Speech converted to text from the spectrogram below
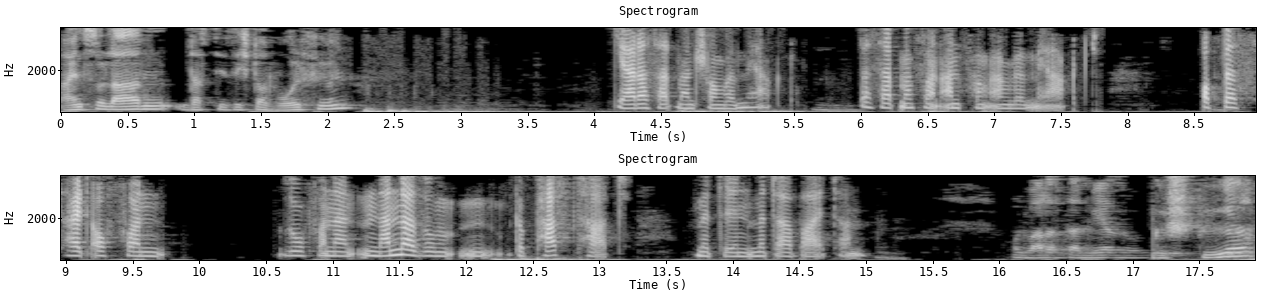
einzuladen, dass die sich dort wohlfühlen? Ja, das hat man schon gemerkt. Das hat man von Anfang an gemerkt. Ob das halt auch von so voneinander so gepasst hat mit den Mitarbeitern. Und war das dann mehr so Gespür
